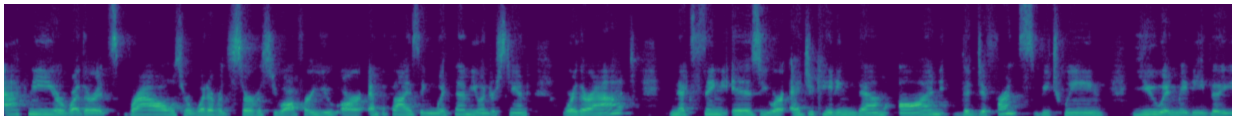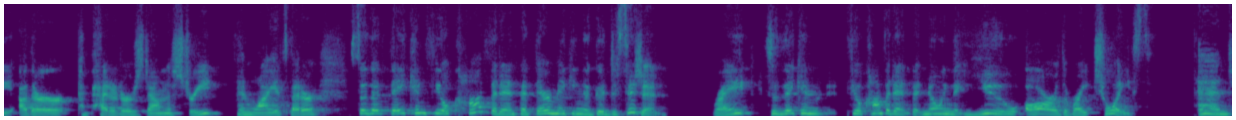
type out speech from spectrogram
acne or whether it's brows or whatever the service you offer, you are empathizing with them. You understand where they're at. Next thing is you are educating them on the difference between you and maybe the other competitors down the street and why it's better so that they can feel confident that they're making a good decision right? So they can feel confident that knowing that you are the right choice. And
